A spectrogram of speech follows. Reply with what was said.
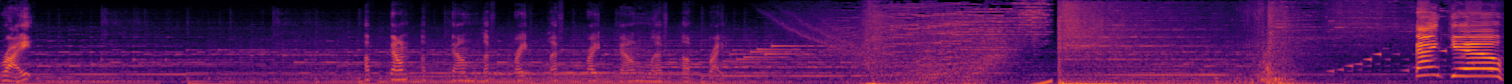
right, up, down, up, down, left, right, left, right, down, left, up, right. Thank you!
